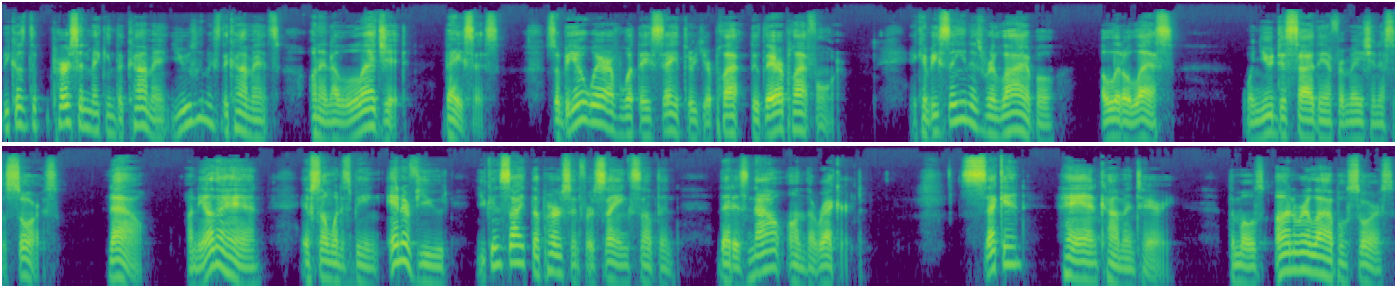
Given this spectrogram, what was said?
because the person making the comment usually makes the comments on an alleged basis. So be aware of what they say through your plat- through their platform. It can be seen as reliable a little less when you decide the information is a source. Now, on the other hand, if someone is being interviewed, you can cite the person for saying something that is now on the record. Second hand commentary. The most unreliable source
